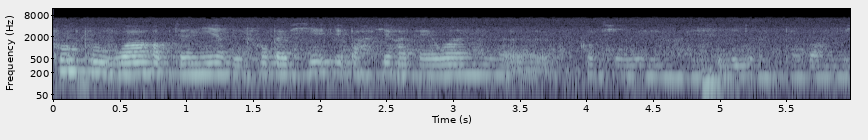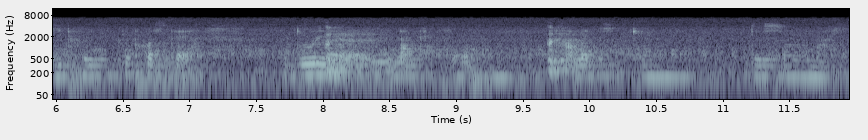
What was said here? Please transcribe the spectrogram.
pour pouvoir obtenir des faux papiers et partir à Taïwan, euh, continuer à essayer d'avoir une vie plus, plus prospère. D'où l'acte euh, dramatique de son mari.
